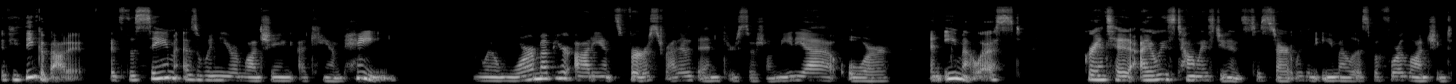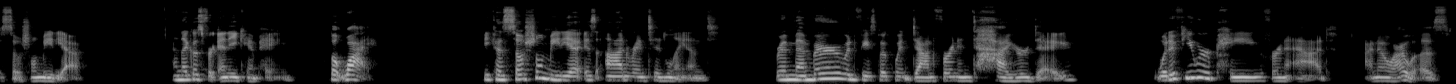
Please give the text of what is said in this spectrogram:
If you think about it, it's the same as when you're launching a campaign. You want to warm up your audience first rather than through social media or an email list. Granted, I always tell my students to start with an email list before launching to social media. And that goes for any campaign. But why? Because social media is on rented land. Remember when Facebook went down for an entire day? What if you were paying for an ad? I know I was.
